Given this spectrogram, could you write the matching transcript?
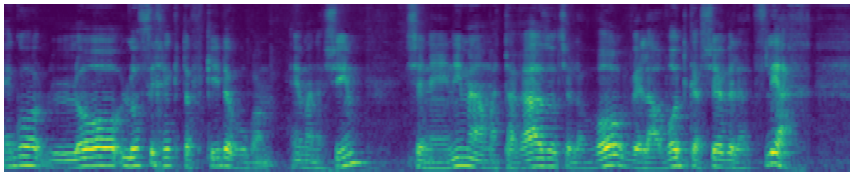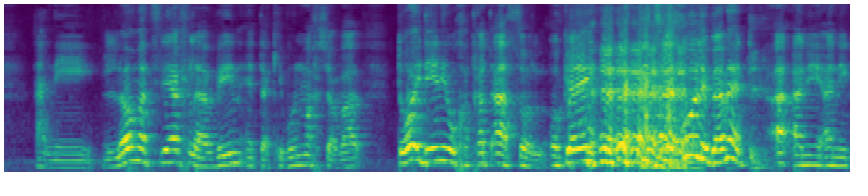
אגו לא, לא שיחק תפקיד עבורם, הם אנשים שנהנים מהמטרה הזאת של לבוא ולעבוד קשה ולהצליח. אני לא מצליח להבין את הכיוון מחשבה. טרוי דיני הוא חתיכת אסול, אוקיי? תסלחו לי, באמת. אני, אני,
